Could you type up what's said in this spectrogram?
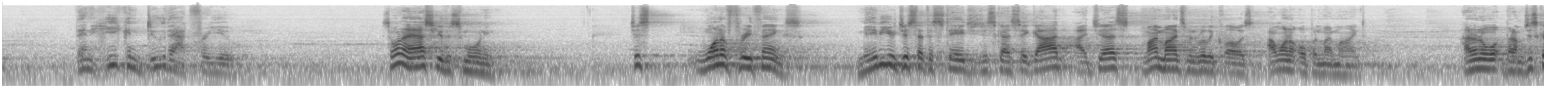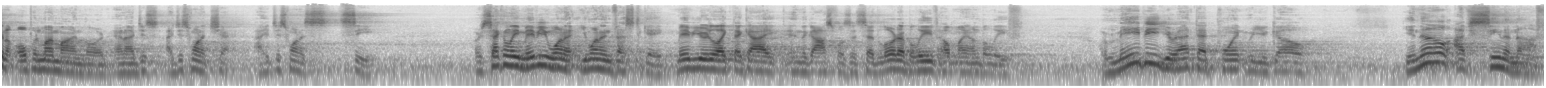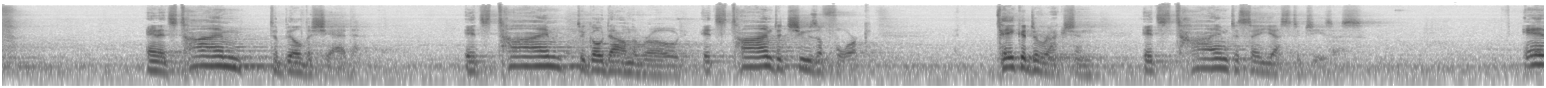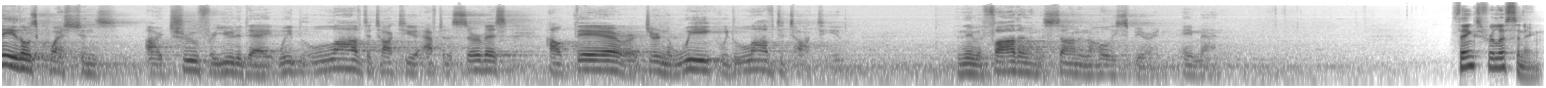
then he can do that for you. So I want to ask you this morning just one of three things. Maybe you're just at the stage, you just got to say, God, I just, my mind's been really closed. I want to open my mind. I don't know what, but I'm just going to open my mind, Lord, and I just, I just want to check. I just want to see. Or secondly, maybe you want to, you want to investigate. Maybe you're like that guy in the Gospels that said, Lord, I believe, help my unbelief. Or maybe you're at that point where you go, you know, I've seen enough, and it's time to build a shed. It's time to go down the road. It's time to choose a fork, take a direction. It's time to say yes to Jesus. If any of those questions are true for you today, we'd love to talk to you after the service, out there, or during the week. We'd love to talk to you. In the name of the Father, and the Son, and the Holy Spirit. Amen. Thanks for listening.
